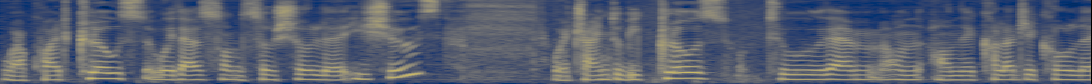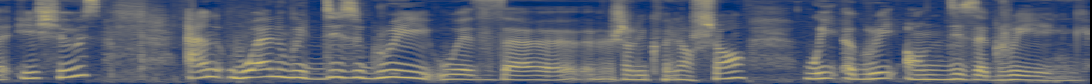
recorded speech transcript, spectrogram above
who are quite close with us on social uh, issues. We're trying to be close to them on, on ecological uh, issues. And when we disagree with uh, Jean-Luc Mélenchon, we agree on disagreeing.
